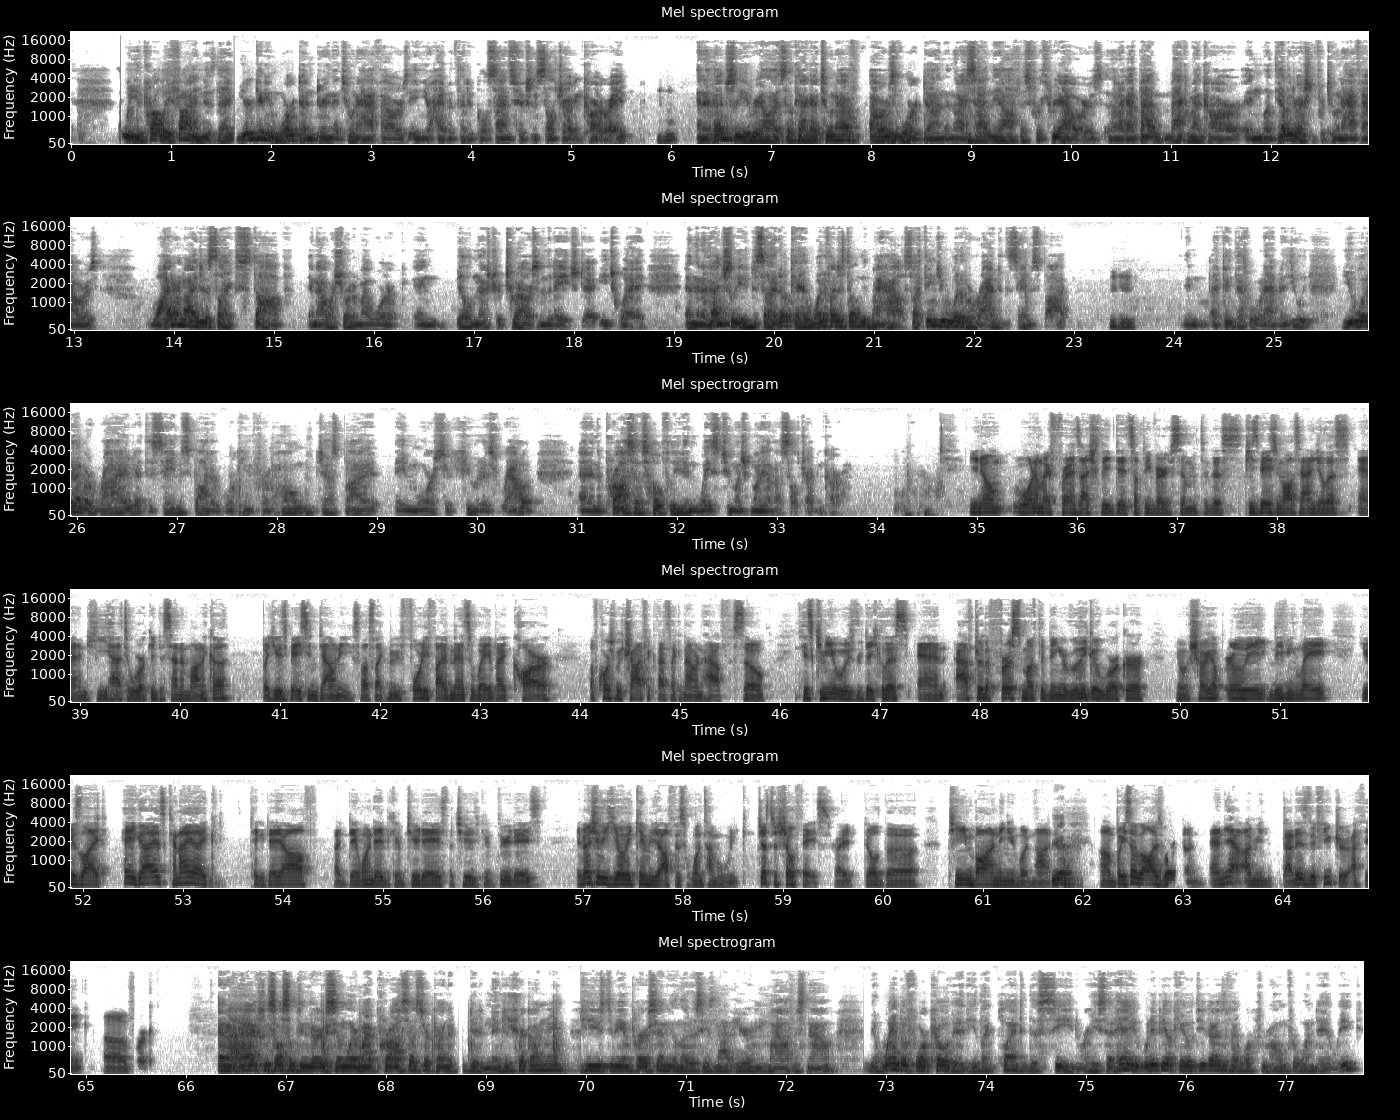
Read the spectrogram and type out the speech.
What you probably find is that you're getting work done during that two and a half hours in your hypothetical science fiction self driving car, right? Mm-hmm. And eventually you realize, okay, I got two and a half hours of work done, and then I sat in the office for three hours, and then I got back, back in my car and went the other direction for two and a half hours why don't I just like stop an hour short of my work and build an extra two hours in the day each, day, each way? And then eventually you decide, okay, what if I just don't leave my house? So I think you would have arrived at the same spot. Mm-hmm. And I think that's what would happen. You you would have arrived at the same spot of working from home just by a more circuitous route, and in the process, hopefully, you didn't waste too much money on a self driving car. You know, one of my friends actually did something very similar to this. He's based in Los Angeles, and he had to work into Santa Monica but he was based in Downey. So that's like maybe 45 minutes away by car. Of course, with traffic, that's like an hour and a half. So his commute was ridiculous. And after the first month of being a really good worker, you know, showing up early, leaving late, he was like, Hey guys, can I like take a day off? That day one day became two days, that two days became three days. Eventually he only came to the office one time a week just to show face, right? Build the team bonding and whatnot. Yeah. Um, but he still got all his work done. And yeah, I mean, that is the future, I think, of work. And I actually saw something very similar. My processor kind of did a ninja trick on me. He used to be in person. You'll notice he's not here in my office now. Way before COVID, he like planted this seed where he said, "Hey, would it be okay with you guys if I work from home for one day a week?"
